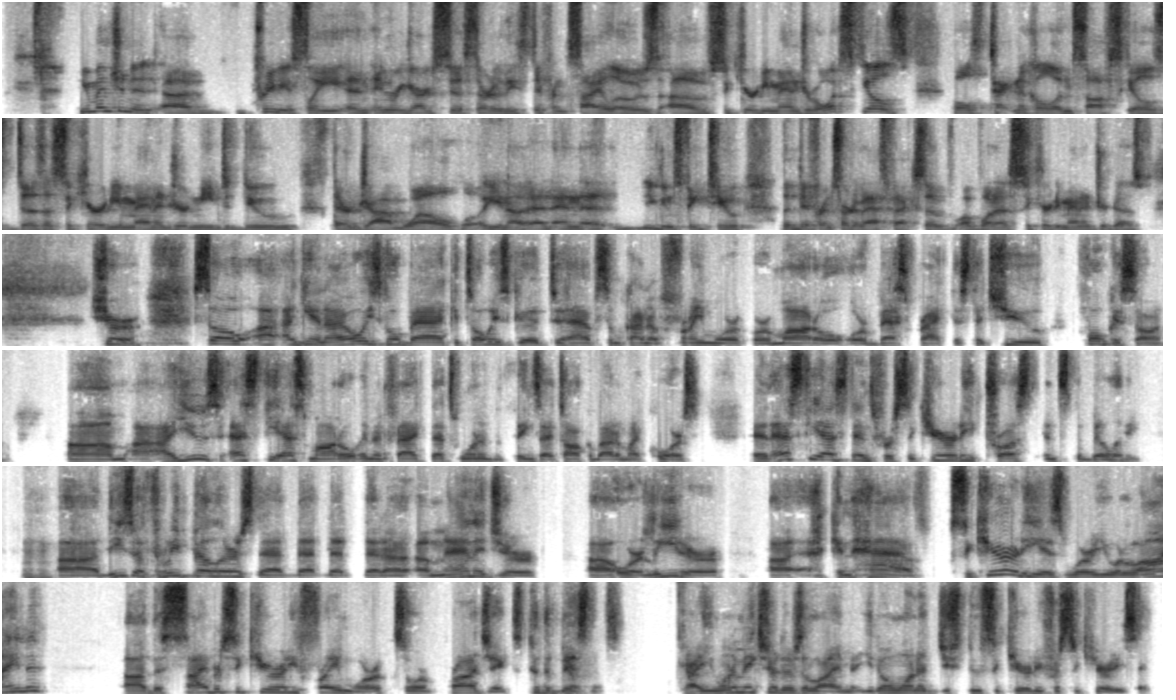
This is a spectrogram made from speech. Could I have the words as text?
You mentioned it uh, previously in, in, regards to sort of these different silos of security manager. But what skills, both technical and soft skills, does a security manager need to do their job well? You know, and, and uh, you can speak to the different sort of aspects of, of what a security manager does. Sure. So uh, again, I always go back. It's always good to have some kind of framework or model or best practice that you focus on. Um, I, I, use STS model, and in fact, that's one of the things I talk about in my course. And STS stands for security, trust, and stability. Mm-hmm. Uh, these are three pillars that that that that a, a manager uh, or a leader uh, can have. Security is where you align uh, the cybersecurity frameworks or projects to the business. Okay. Right? You want to make sure there's alignment. You don't want to just do security for security's sake.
